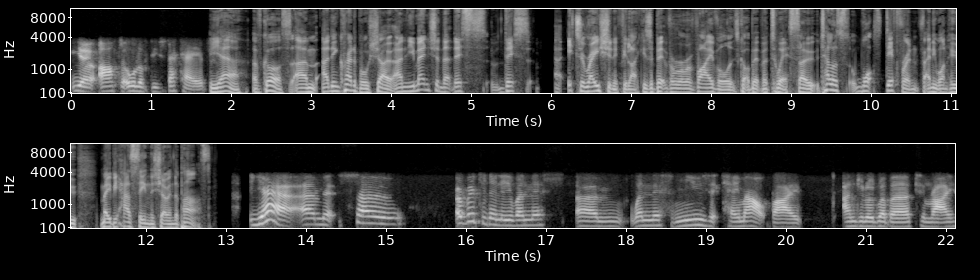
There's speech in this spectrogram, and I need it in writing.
you know after all of these decades. Yeah, of course, um, an incredible show. And you mentioned that this this uh, iteration, if you like, is a bit of a revival. It's got a bit of a twist. So tell us what's different for anyone who maybe has seen the show in the past. Yeah, um, so originally when this um, when this music came out by Andrew Lloyd Webber, Tim Rice,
